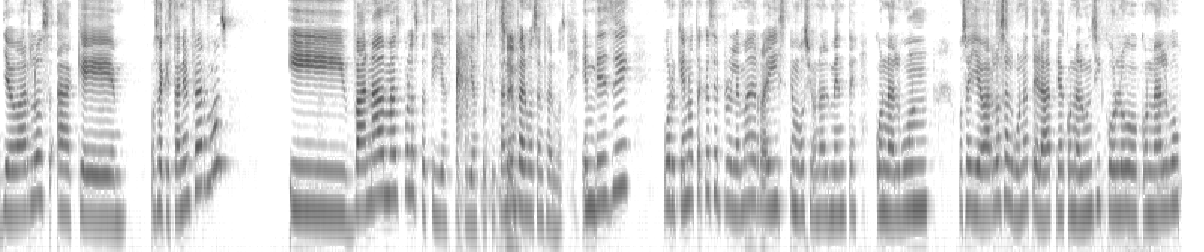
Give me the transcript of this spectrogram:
llevarlos a que, o sea, que están enfermos y van nada más por las pastillas, pastillas, porque están Sí. enfermos, enfermos. En vez de, ¿por qué no atacas el problema de raíz emocionalmente con algún, o sea, llevarlos a alguna terapia, con algún psicólogo, con algo?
